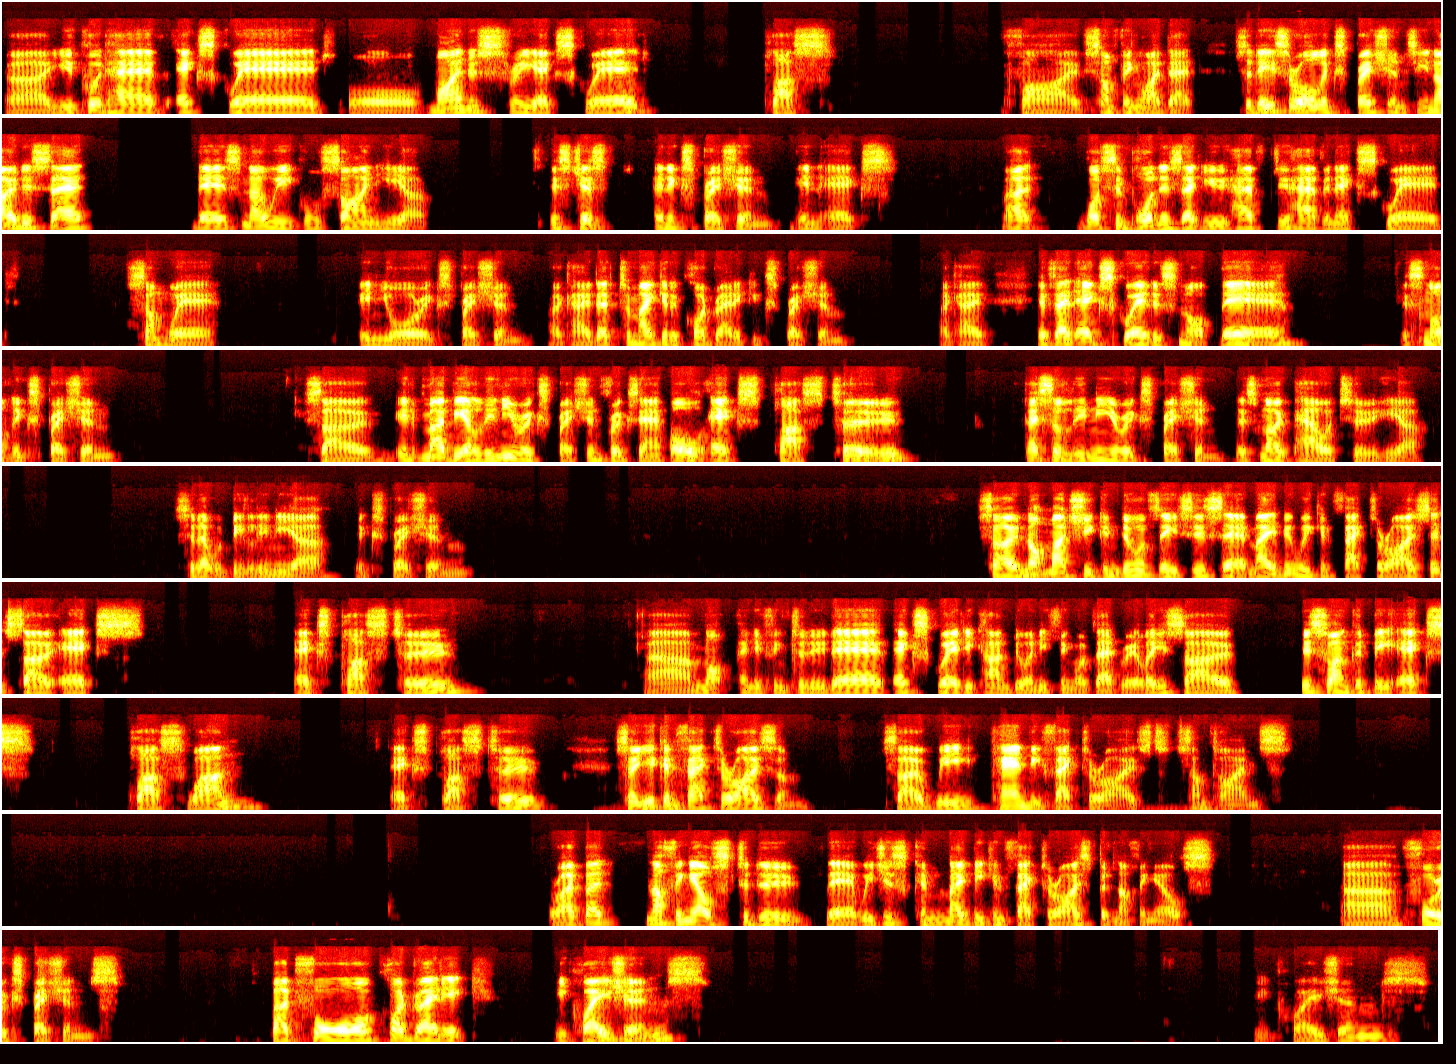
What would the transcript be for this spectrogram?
Uh, you could have x squared or minus 3x squared plus 5, something like that. So these are all expressions. You notice that there's no equal sign here. It's just an expression in x. But what's important is that you have to have an x squared somewhere in your expression, okay? That to make it a quadratic expression, okay? If that x squared is not there, it's not an expression. So it might be a linear expression, for example, x plus 2. That's a linear expression. There's no power 2 here. So that would be linear expression. So not much you can do with these, is there? Maybe we can factorize it. So x, x plus 2. Um, not anything to do there. x squared, you can't do anything with that really. So this one could be x plus 1, x plus 2. So you can factorize them. So we can be factorized sometimes. Right, but nothing else to do there. We just can maybe can factorize, but nothing else uh, for expressions. But for quadratic equations, equations,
